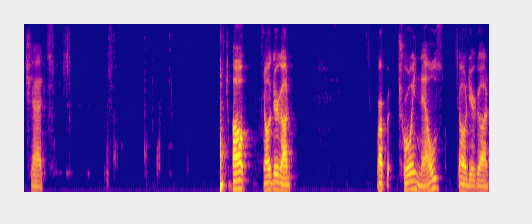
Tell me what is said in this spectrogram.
jets. Oh, oh dear God. Robert, Troy Nehls? Oh dear God.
